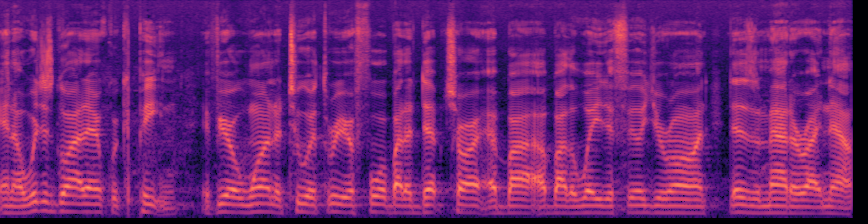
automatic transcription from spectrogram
And uh, we're just going out there and we're competing. If you're a one or two or three or four by the depth chart, uh, by, uh, by the way the field you're on, that doesn't matter right now.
